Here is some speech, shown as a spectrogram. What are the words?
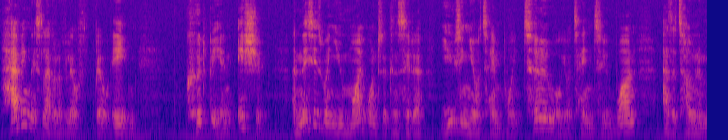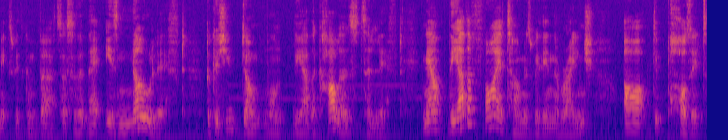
having this level of lift built in could be an issue. And this is when you might want to consider using your 10.2 or your 10.21 as a toner mixed with converter so that there is no lift because you don't want the other colours to lift. Now the other five toners within the range are deposit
